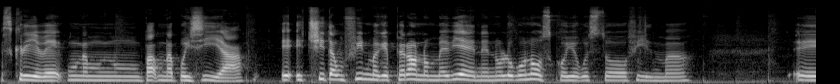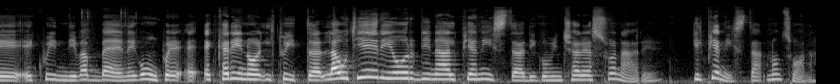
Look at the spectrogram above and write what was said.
scrive una, un- una poesia e, e cita un film che però non mi viene, non lo conosco io questo film. E, e quindi va bene. Comunque è, è carino il tweet. Lautieri ordina al pianista di cominciare a suonare. Il pianista non suona.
